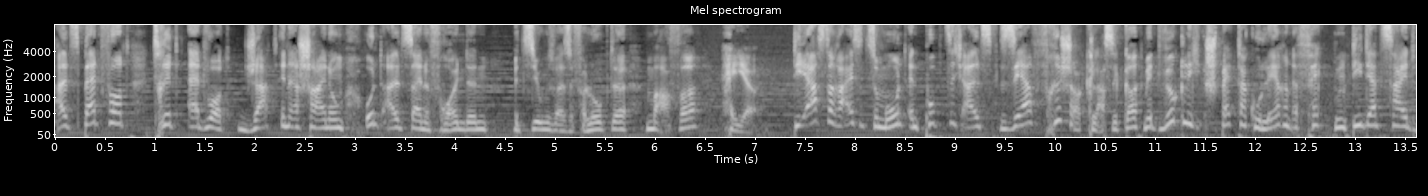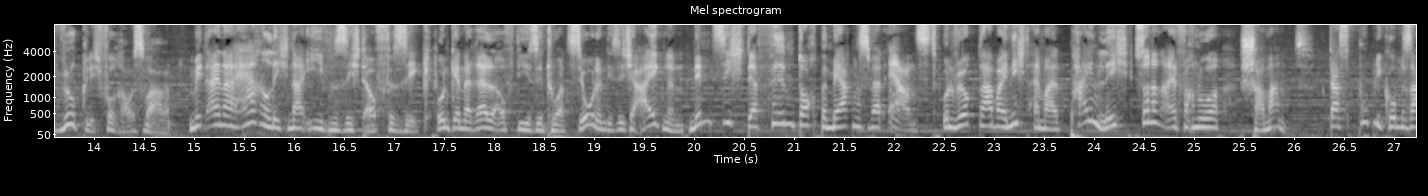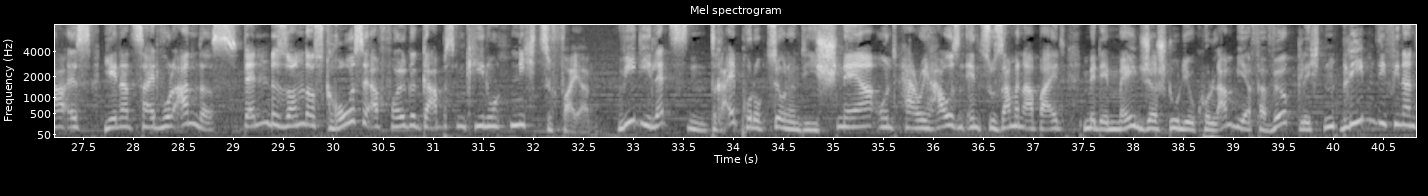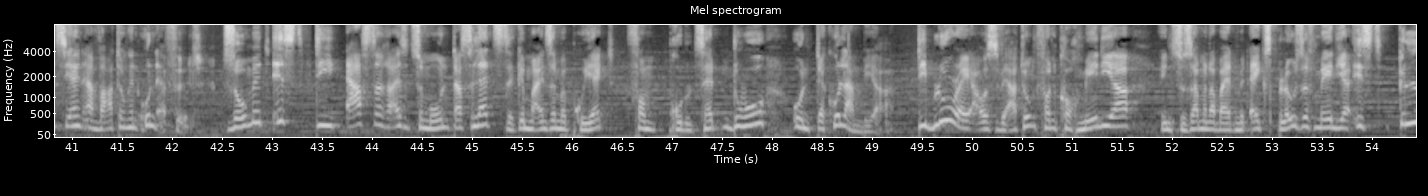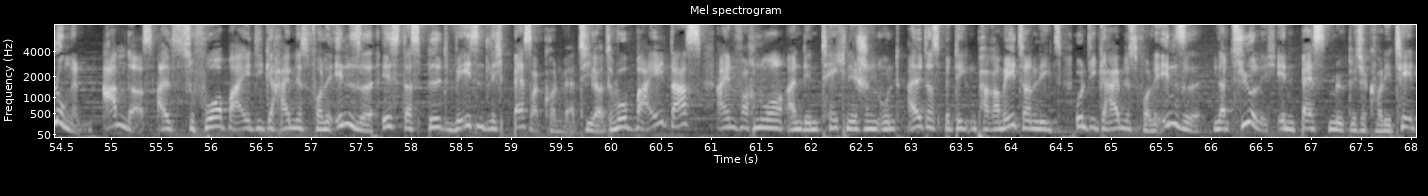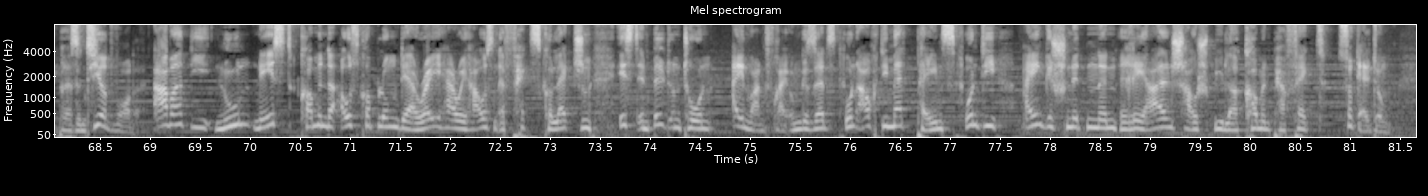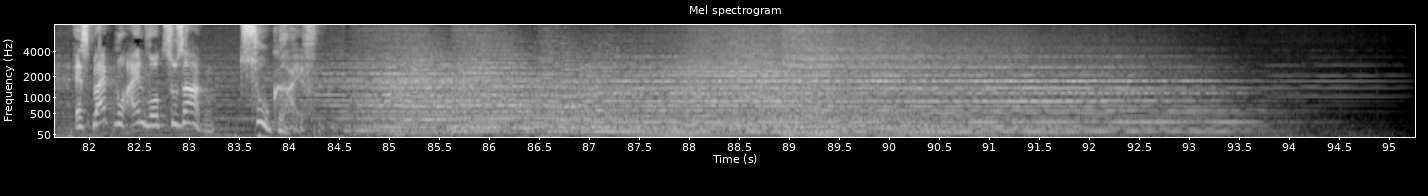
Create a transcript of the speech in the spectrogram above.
Als Bedford Bedford tritt Edward Judd in Erscheinung und als seine Freundin bzw. Verlobte Martha Heyer. Die erste Reise zum Mond entpuppt sich als sehr frischer Klassiker mit wirklich spektakulären Effekten, die der Zeit wirklich voraus waren. Mit einer herrlich naiven Sicht auf Physik und generell auf die Situationen, die sich ereignen, nimmt sich der Film doch bemerkenswert ernst und wirkt dabei nicht einmal peinlich, sondern einfach nur charmant. Das Publikum sah es jener Zeit wohl anders, denn besonders große Erfolge gab es im Kino nicht zu feiern. Wie die letzten drei Produktionen, die Schneer und Harryhausen in Zusammenarbeit mit dem Major Studio Columbia verwirklichten, blieben die finanziellen Erwartungen unerfüllt. Somit ist die erste Reise zum Mond das letzte gemeinsame Projekt vom Produzentenduo und der Columbia. Die Blu-ray-Auswertung von Koch Media in Zusammenarbeit mit Explosive Media ist gelungen. Anders als zuvor bei Die geheimnisvolle Insel ist das Bild wesentlich besser konvertiert, wobei das einfach nur an den technischen und altersbedingten Parametern liegt und die geheimnisvolle Insel natürlich in bestmöglicher Qualität präsentiert wurde. Aber die nun nächst kommende Auskopplung der Ray Harryhausen Effects Collection ist in Bild und Ton einwandfrei umgesetzt und auch die Matte Paints und die eingeschnittenen realen Schauspieler kommen perfekt zur Geltung. Es bleibt nur ein Wort zu sagen. Zugreifen.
